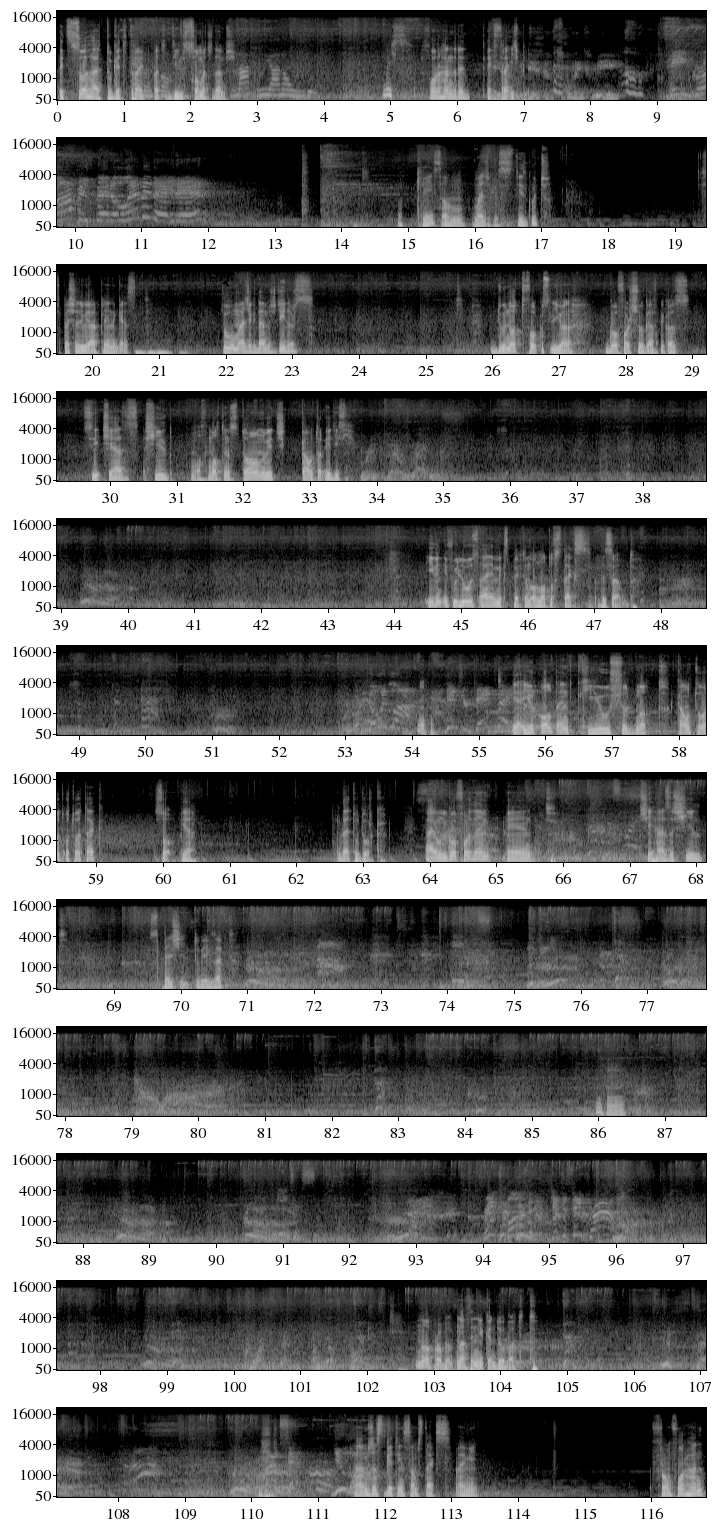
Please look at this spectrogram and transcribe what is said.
It's so hard to get it right, but it deals so much damage. Nice. 400 extra HP. Okay, some magic is good. Especially we are playing against two magic damage dealers. Do not focus Leona. Go for Shogath because she, she has shield of molten stone which counter ADC. Even if we lose, I am expecting a lot of stacks this round. Yeah, your alt and Q should not count toward auto attack. So, yeah. That would work. I will go for them and she has a shield. Spell shield to be exact. Ring's closing. Get to safe ground. No problem, nothing you can do about it. Round set. You lost. I'm just getting some stacks. I mean, from 400,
